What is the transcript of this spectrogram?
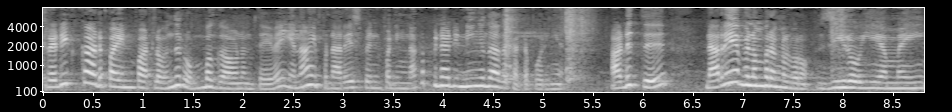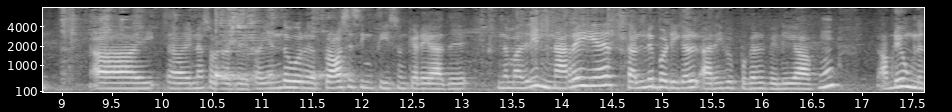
கிரெடிட் கார்டு பயன்பாட்டில் வந்து ரொம்ப கவனம் தேவை. ஏன்னா இப்போ நிறைய ஸ்பெண்ட் பண்ணீங்கன்னாக்கா பின்னாடி நீங்கள் தான் அதை கட்ட போகிறீங்க அடுத்து நிறைய விளம்பரங்கள் வரும். ஜீரோ இஎம்ஐ என்ன சொல்கிறது எந்த ஒரு ப்ராசஸிங் ஃபீஸும் கிடையாது. இந்த மாதிரி நிறைய தள்ளுபடிகள் அறிவிப்புகள் வெளியாகும். அப்படியே உங்களை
